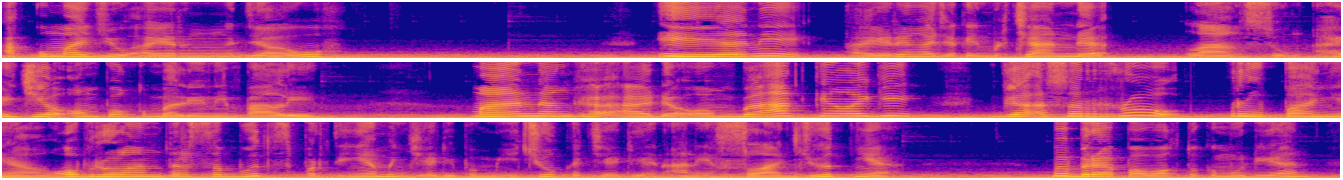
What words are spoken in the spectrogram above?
Aku maju air ngejauh. Iya nih, airnya ngajakin bercanda. Langsung aja ompong kembali nimpalin. Mana gak ada ombaknya lagi? Gak seru. Rupanya obrolan tersebut sepertinya menjadi pemicu kejadian aneh selanjutnya. Beberapa waktu kemudian,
